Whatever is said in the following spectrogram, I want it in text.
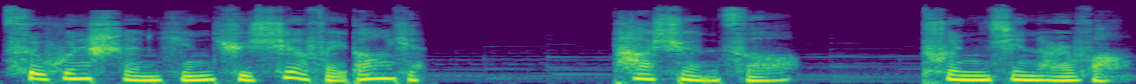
赐婚沈吟娶谢斐当夜。他选择吞金而亡。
